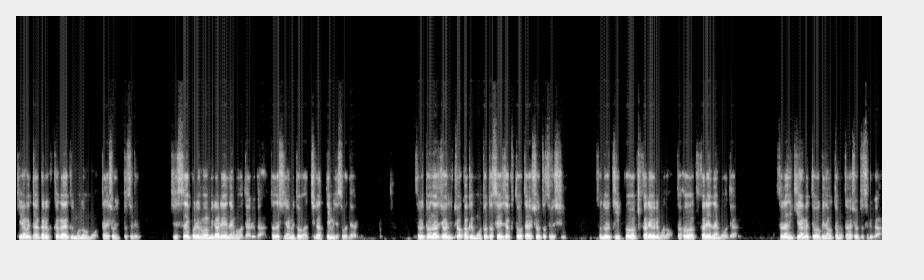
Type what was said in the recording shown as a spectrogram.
極めて明るく輝くものも対象とする。実際これも見られないものであるが、ただし闇とは違った意味でそうである。それと同じように聴覚も音と静寂とを対象とするし、そのうち一方は聞かれうるもの、他方は聞かれないものである。さらに極めて大きな音も対象とするが、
